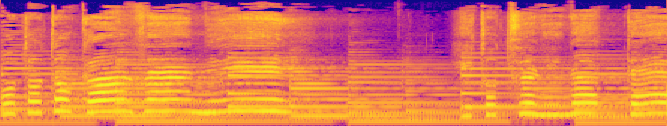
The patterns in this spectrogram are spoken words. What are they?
音と完全に一つになって。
